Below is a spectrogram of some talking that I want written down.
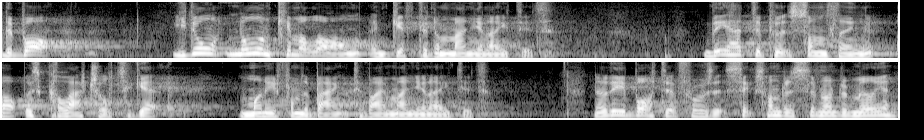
the bot, you don't, no one came along and gifted them Man United. They had to put something up as collateral to get money from the bank to buy Man United. Now they bought it for, was it 600, 700 million?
